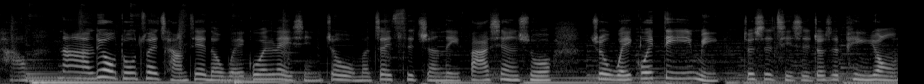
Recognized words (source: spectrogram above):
好，那六都最常见的违规类型，就我们这次整理发现说，就违规第一名就是其实就是聘用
